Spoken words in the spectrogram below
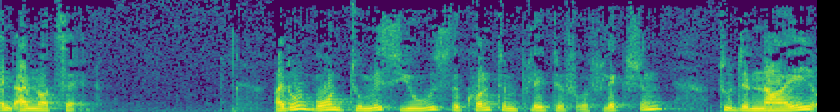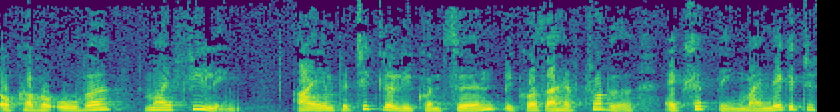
and I'm not sad. I don't want to misuse the contemplative reflection to deny or cover over my feeling. I am particularly concerned because I have trouble accepting my negative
